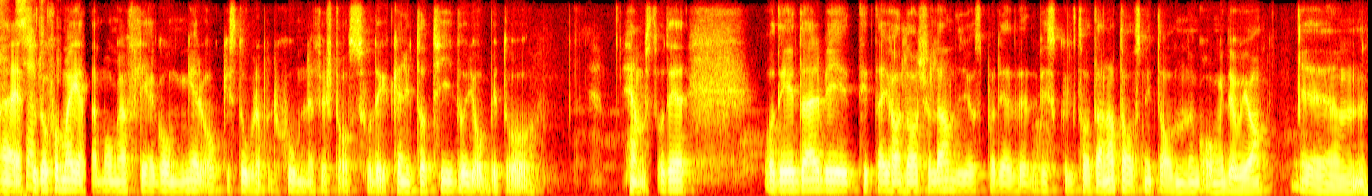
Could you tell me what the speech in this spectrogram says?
Nej, nej så, så då får man äta många fler gånger och i stora portioner förstås. Och det kan ju ta tid och jobbigt och hemskt. Och det, och det är där vi tittar, jag och Lars Olander just på det, vi skulle ta ett annat avsnitt av någon gång du och jag. Ehm,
